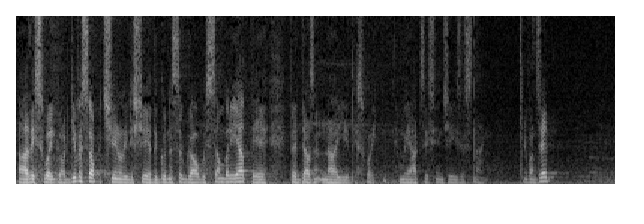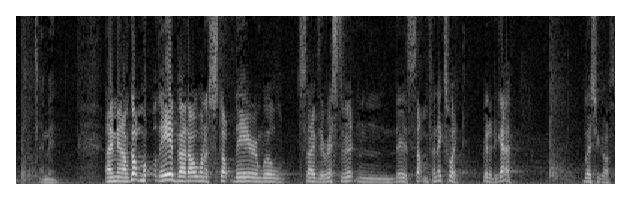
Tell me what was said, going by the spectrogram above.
uh, this week, God. Give us opportunity to share the goodness of God with somebody out there that doesn't know you this week. And we ask this in Jesus' name. Everyone said? Amen. Amen. I've got more there, but I want to stop there and we'll save the rest of it. And there's something for next week. Ready to go. Bless you guys.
